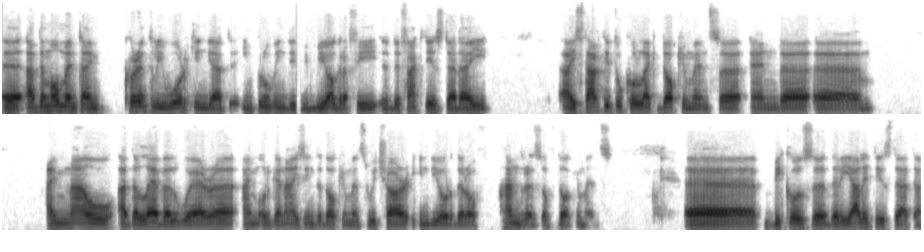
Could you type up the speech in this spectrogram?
Uh, at the moment, I'm currently working at improving the bibliography. The fact is that I I started to collect documents uh, and uh, um, I'm now at the level where uh, I'm organizing the documents which are in the order of hundreds of documents. Uh, because uh, the reality is that, uh,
